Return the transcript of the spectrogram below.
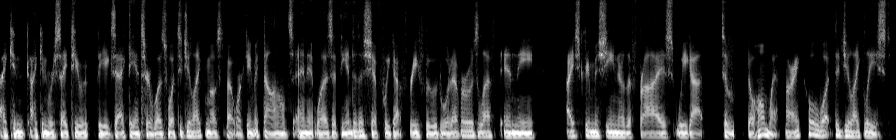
I can I can recite to you the exact answer was what did you like most about working at McDonald's? And it was at the end of the shift we got free food, whatever was left in the ice cream machine or the fries we got to go home with. All right, cool. What did you like least?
